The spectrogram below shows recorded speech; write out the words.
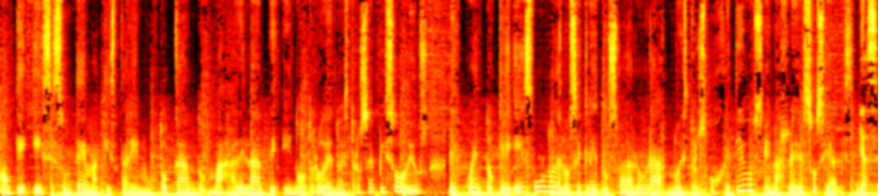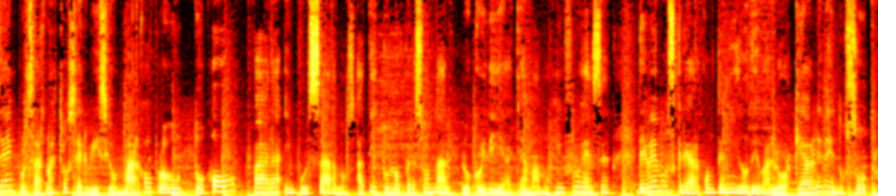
Aunque ese es un tema que estaremos tocando más adelante en otro de nuestros episodios, les cuento que es uno de los secretos para lograr nuestros objetivos en las redes sociales, ya sea impulsar nuestro servicio, marca o producto o para impulsarnos a título personal, lo que hoy día llamamos influencer, debemos crear contenido de valor que hable de nosotros,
